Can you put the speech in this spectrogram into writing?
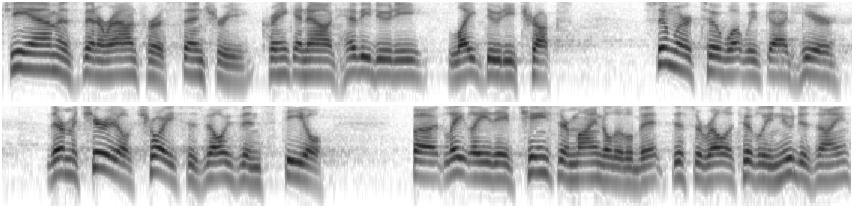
GM has been around for a century, cranking out heavy-duty, light-duty trucks, similar to what we've got here. Their material of choice has always been steel, but lately they've changed their mind a little bit. This is a relatively new design,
